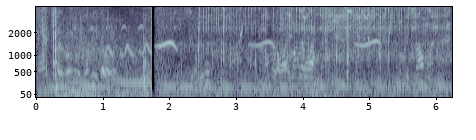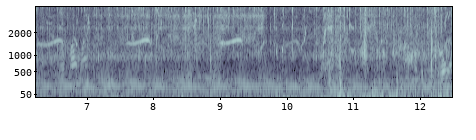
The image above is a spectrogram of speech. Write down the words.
แค่เปิดว่าหนูก็ไม่โดดต้องร้อยมั้งเลยวะไม่ต้องอะเราต้องไหมมันจะมีโล่ง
